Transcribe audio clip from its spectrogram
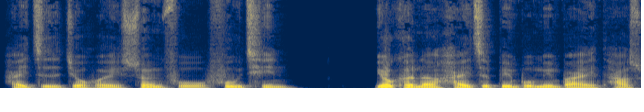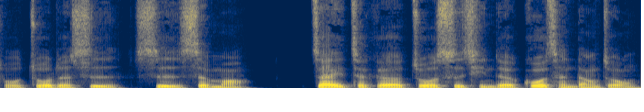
孩子就会顺服父亲。有可能孩子并不明白他所做的事是什么。在这个做事情的过程当中，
